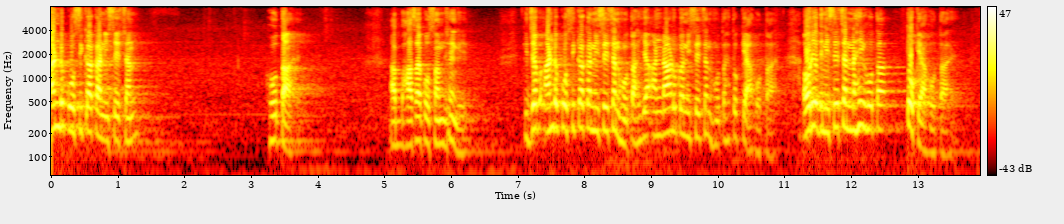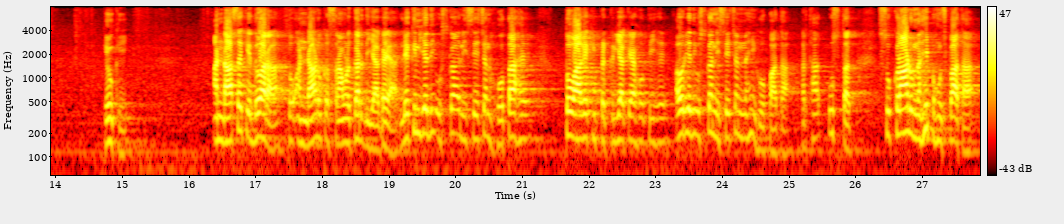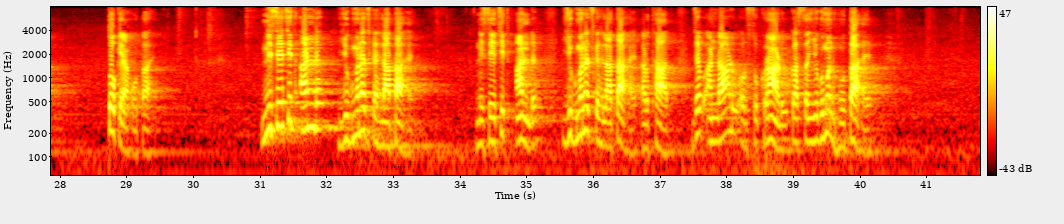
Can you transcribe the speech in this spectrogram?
अंड कोशिका का निषेचन होता है। अब भाषा को समझेंगे कि जब अंड कोशिका का निषेचन होता है या अंडाणु का निषेचन होता है तो क्या होता है? और यदि निषेचन नहीं होता तो क्या होता है? क्योंकि अंडाशय के द्वारा तो अंडाणु का श्रावण कर दिया गया, लेकिन यदि उसका निषेचन होता है तो आगे की प्रक्रिया क्या होती है? और यदि उसका निषेचन नहीं हो पाता, अर्थात उस तक शुक्राणु नहीं पहुँच पाता तो क्या होता है? निषेचित अंड युग्मनज कहलाता है। निषेचित अंड युग्मनज कहलाता है, अर्थात जब अंडाणु और शुक्राणु का संयुग्मन होता है,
